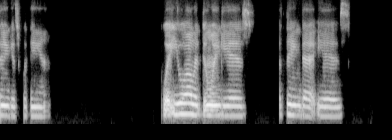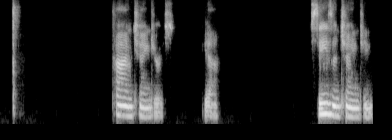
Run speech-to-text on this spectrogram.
thing, it's within. What you all are doing is a thing that is time changers. Yeah. Season changing.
